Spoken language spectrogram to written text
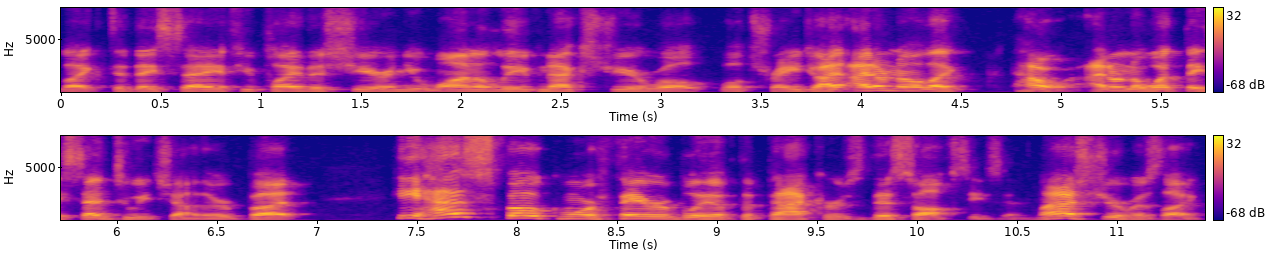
Like, did they say if you play this year and you want to leave next year, we'll we'll trade you? I, I don't know, like how I don't know what they said to each other, but he has spoke more favorably of the Packers this offseason. Last year was like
